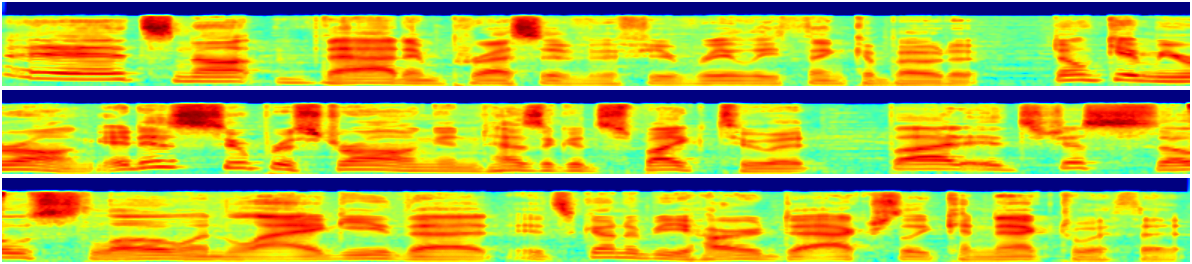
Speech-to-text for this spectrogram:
it's not that impressive if you really think about it. Don't get me wrong, it is super strong and has a good spike to it, but it's just so slow and laggy that it's going to be hard to actually connect with it.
